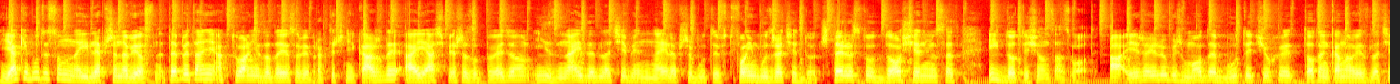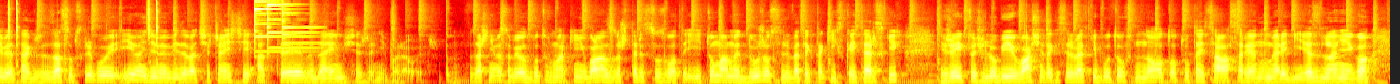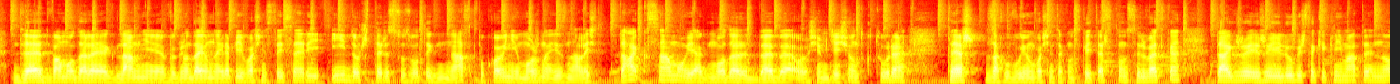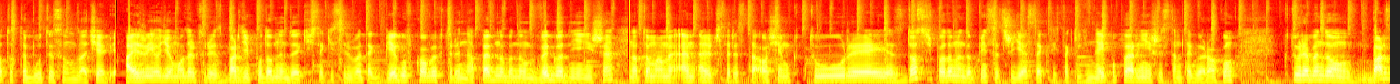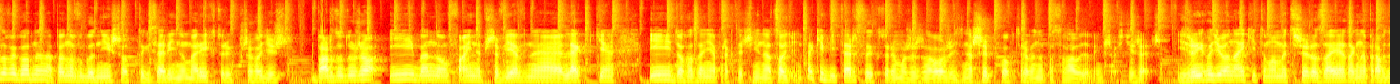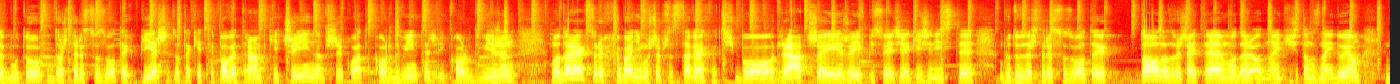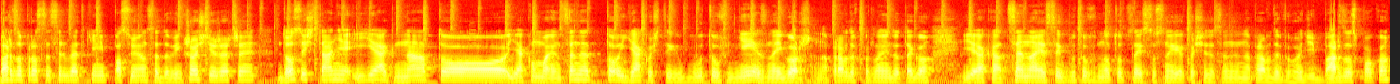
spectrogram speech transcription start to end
Jakie buty są najlepsze na wiosnę? Te pytanie aktualnie zadaje sobie praktycznie każdy, a ja śpieszę z odpowiedzią i znajdę dla Ciebie najlepsze buty w Twoim budżecie do 400, do 700 i do 1000 zł. A jeżeli lubisz modę, buty, ciuchy, to ten kanał jest dla Ciebie, także zasubskrybuj i będziemy widywać się częściej, a Ty wydaje mi się, że nie pożałujesz. Zaczniemy sobie od butów marki New Balance do 400 zł i tu mamy dużo sylwetek takich skaterskich. Jeżeli ktoś lubi właśnie takie sylwetki butów, no to tutaj cała seria numeryk jest dla niego. Te dwa modele jak dla mnie wyglądają najlepiej właśnie z tej serii i do 400 zł na spokojnie można je znaleźć. Tak samo jak model BB80, które też zachowują właśnie taką skaterską sylwetkę. Także jeżeli lubisz takie klimaty, no to te buty są dla Ciebie. A jeżeli chodzi o model, który jest bardziej podobny do jakichś takich sylwetek biegówkowych, które na pewno będą wygodniejsze, no to mamy ML408, który jest dosyć podobny do 530, tych takich najpopularniejszych z tamtego roku, które będą bardzo wygodne, na pewno wygodniejsze od tej serii numerii, których przechodzisz bardzo dużo i będą fajne, przewiewne, lekkie i dochodzenia praktycznie na co dzień. Takie bitersy, które możesz założyć na szybko, które będą pasowały do większości rzeczy. Jeżeli chodzi o Nike, to mamy trzy rodzaje tak naprawdę butów do 400 zł. Pierwszy to takie typowe trampki, czyli na przykład Cord Vintage i Cord Vision. Modele, których chyba nie muszę przedstawiać, bo raczej jeżeli wpisujecie jakieś listy butów za 400 zł, to zazwyczaj te modele od Nike się tam znajdują. Bardzo proste sylwetki, pasujące do większości rzeczy, dosyć tanie i jak na to, jaką mają cenę, to jakość tych butów nie jest najgorsza. Naprawdę w porównaniu do tego, jaka cena jest tych butów, no to tutaj stosunek jakości do ceny naprawdę wychodzi bardzo spoko.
